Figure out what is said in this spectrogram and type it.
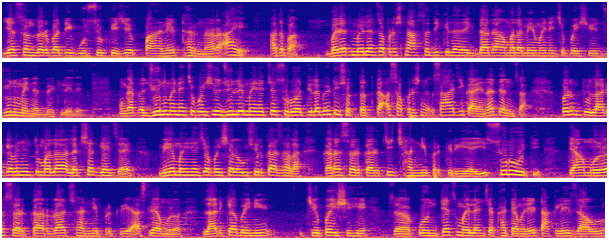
या संदर्भात एक उत्सुकतेचे पाहणे ठरणार आहे. आता पहा बऱ्याच महिलांचा प्रश्न असा देखील आहे की दादा आम्हाला मे महिन्याचे पैसे जून महिन्यात भेटलेले. मग आता जून महिन्याचे पैसे जुलै महिन्याच्या सुरुवातीला भेटू शकतात का? असा प्रश्न साहजिक आहे ना त्यांचा. परंतु लाडक्या बहिणी तुम्हाला लक्षात घ्यायचं आहे मे महिन्याच्या पैशाला उशीर का झाला? कारण सरकारची छाननी प्रक्रिया ही सुरू होती. त्यामुळं सरकारला छाननी प्रक्रिया असल्यामुळं लाडक्या बहिणी चे पैसे हे कोणत्याच महिलांच्या खात्यामध्ये टाकले जाऊ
